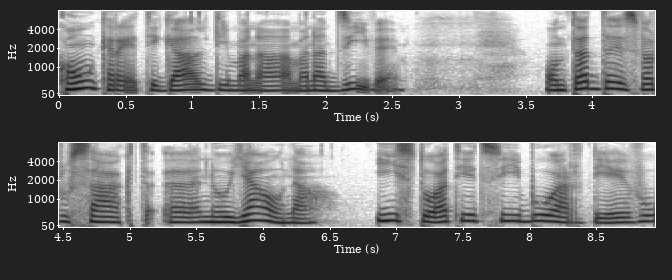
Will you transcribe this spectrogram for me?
konkrēti galdi manā, manā dzīvē. Un tad es varu sākt uh, no jauna īsto attiecību ar Dievu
